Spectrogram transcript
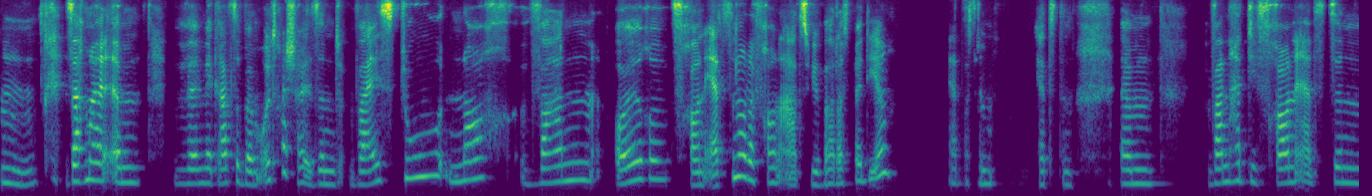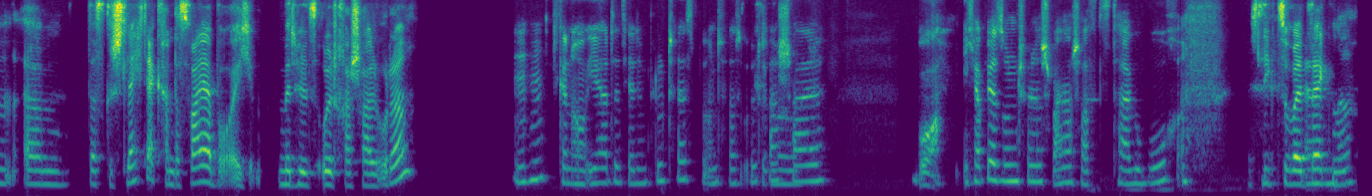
Mhm. Sag mal, ähm, wenn wir gerade so beim Ultraschall sind, weißt du noch, wann eure Frauenärztin oder Frauenarzt, wie war das bei dir? Ärztin. Ärztin. Ähm, wann hat die Frauenärztin ähm, das Geschlecht erkannt? Das war ja bei euch mittels Ultraschall, oder? Mhm, genau, ihr hattet ja den Bluttest, bei uns war es genau. Ultraschall. Genau. Boah, ich habe ja so ein schönes Schwangerschaftstagebuch. Es liegt zu weit ähm, weg, ne?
